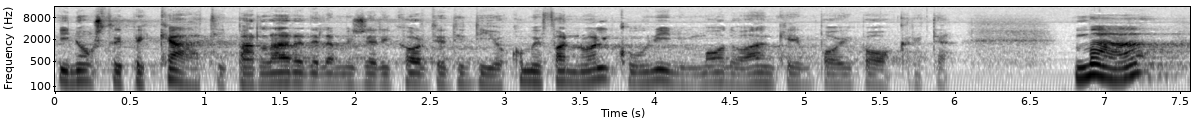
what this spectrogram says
i nostri peccati, parlare della misericordia di Dio, come fanno alcuni in un modo anche un po' ipocrita. Ma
